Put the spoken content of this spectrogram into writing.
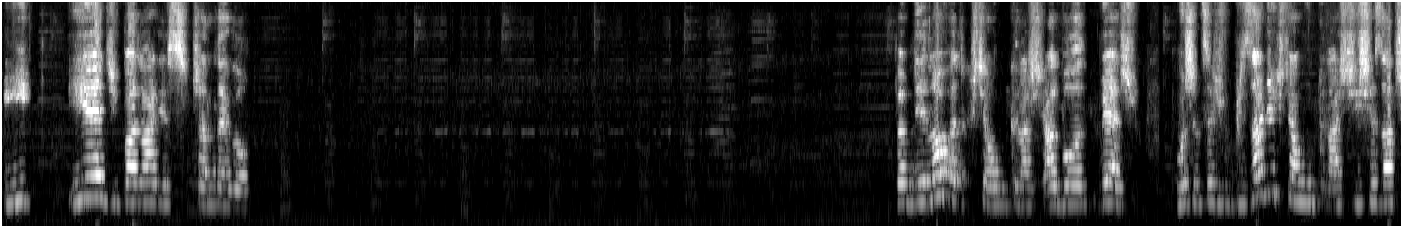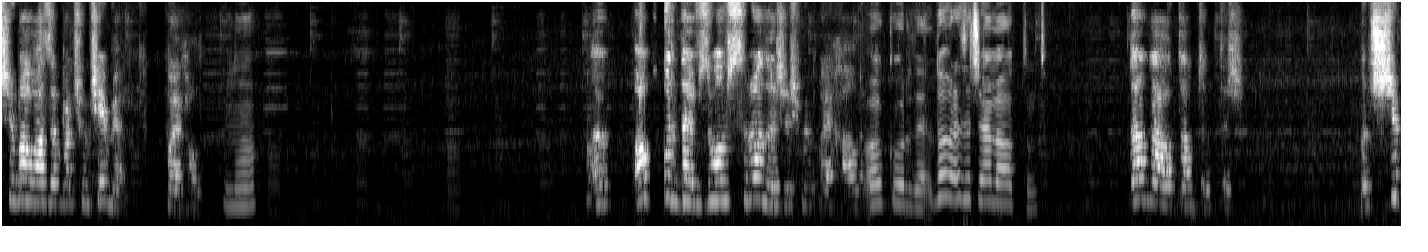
I jedź bananie z czarnego. Pewnie Robert chciał ukraść, albo wiesz, może coś w bizonie chciał ukraść i się zatrzymał, a zobaczył ciebie. Pojechał. No. E, O kurde, w złą stronę żeśmy pojechały. O kurde. Dobra, zaczynamy odtąd. Dobra, o tamtym też. Bo trzy,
